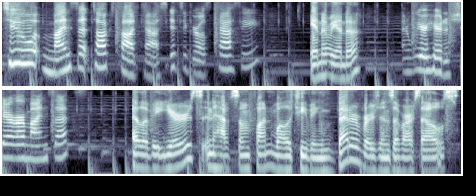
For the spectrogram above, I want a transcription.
to Mindset Talks podcast. It's your girls, Cassie, and Amanda. And we are here to share our mindsets, elevate yours, and have some fun while achieving better versions of ourselves.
